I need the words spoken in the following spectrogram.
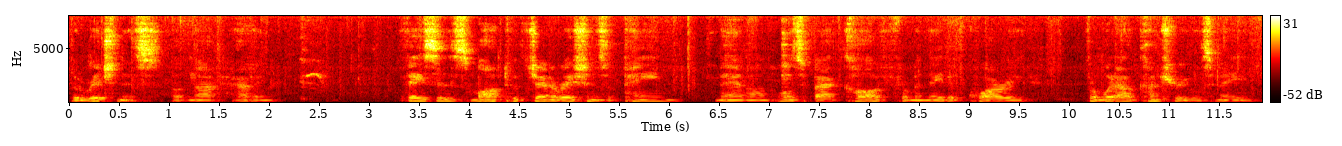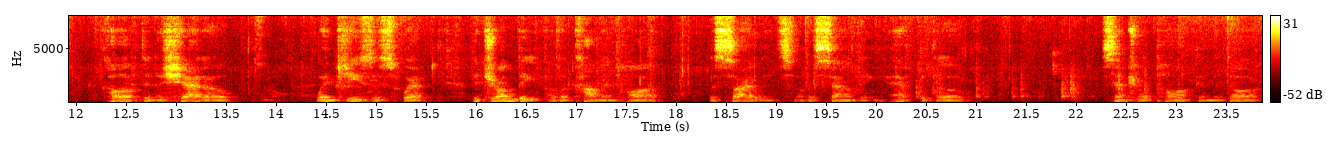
the richness of not having. Faces marked with generations of pain, man on horseback carved from a native quarry, from what our country was made, carved in a shadow when Jesus wept, the drumbeat of a common heart, the silence of a sounding afterglow. Central Park in the dark.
